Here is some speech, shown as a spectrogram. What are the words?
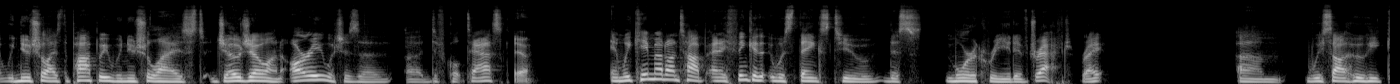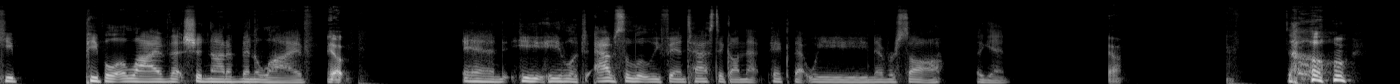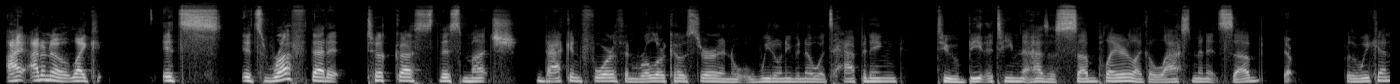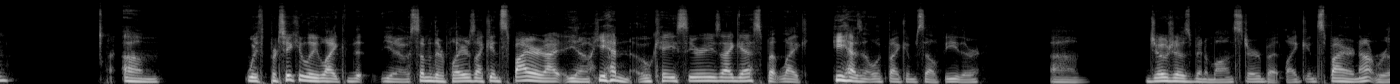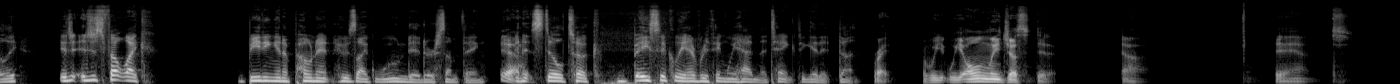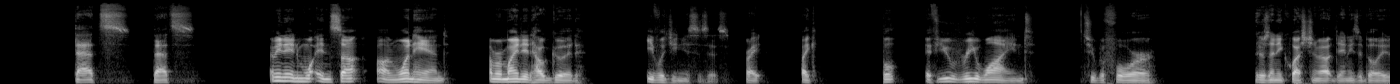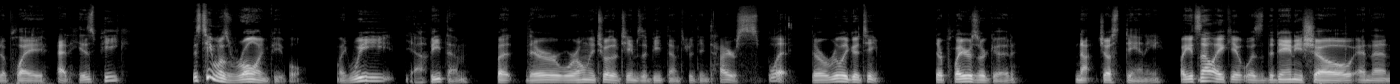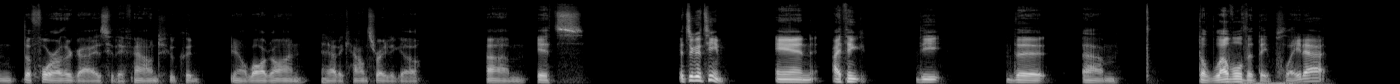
we neutralized the Poppy. We neutralized JoJo on Ahri, which is a, a difficult task. Yeah. And we came out on top. And I think it was thanks to this more creative draft, right? Um, we saw Huhi keep people alive that should not have been alive. Yep. And he he looked absolutely fantastic on that pick that we never saw again. Yeah. So I I don't know, like it's it's rough that it took us this much back and forth and roller coaster and we don't even know what's happening to beat a team that has a sub player like a last minute sub Yep. for the weekend um with particularly like the you know some of their players like inspired i you know he had an okay series i guess but like he hasn't looked like himself either um jojo's been a monster but like inspired not really it, it just felt like beating an opponent who's like wounded or something. Yeah. And it still took basically everything we had in the tank to get it done. Right. We we only just did it uh, and that's that's i mean in in some on one hand i'm reminded how good evil geniuses is right like well if you rewind to before there's any question about danny's ability to play at his peak this team was rolling people like we Yeah. beat them but there were only two other teams that beat them through the entire split they're a really good team their players are good not just Danny. Like it's not like it was the Danny show and then the four other guys who they found who could, you know, log on and had accounts ready to go. Um, it's it's a good team. And I think the the um the level that they played at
